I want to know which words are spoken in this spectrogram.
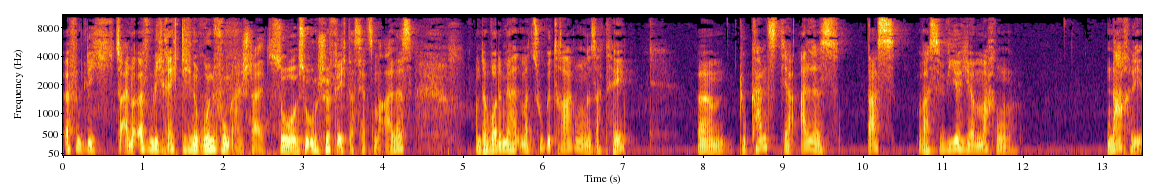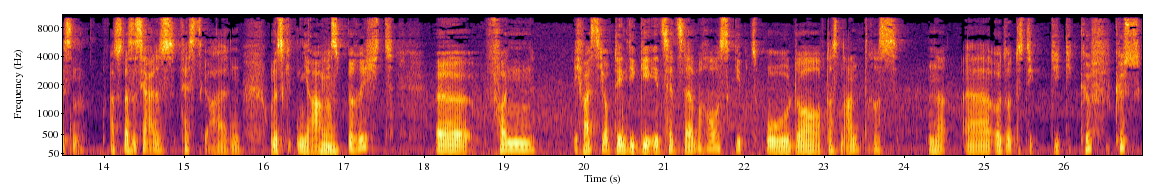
öffentlich zu einer öffentlich-rechtlichen Rundfunkanstalt. So so umschiffe ich das jetzt mal alles. Und da wurde mir halt mal zugetragen und gesagt, hey, ähm, du kannst ja alles das, was wir hier machen, nachlesen. Also das ist ja alles festgehalten. Und es gibt einen Jahresbericht äh, von, ich weiß nicht, ob den die GEZ selber rausgibt oder ob das ein anderes, na, äh, oder das die, die, die KÜF, KÜS,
